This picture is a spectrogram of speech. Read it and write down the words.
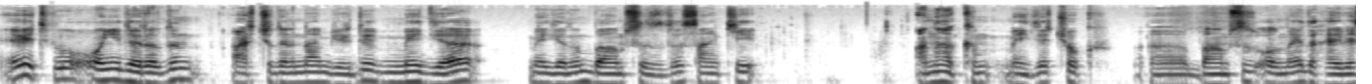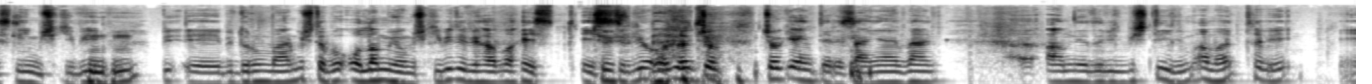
Evet bu 17 Aralık'ın artçılarından biri de medya, medyanın bağımsızlığı. Sanki ana akım medya çok e, bağımsız olmaya da hevesliymiş gibi bir, e, bir durum varmış da bu olamıyormuş gibi de bir hava es- estiriliyor. O da çok çok enteresan. Yani ben e, anlayabilmiş değilim ama tabii e,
